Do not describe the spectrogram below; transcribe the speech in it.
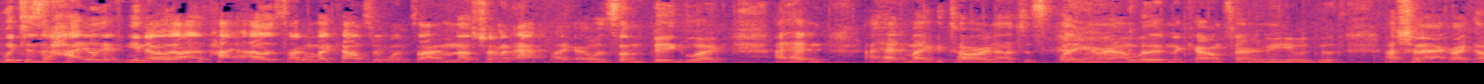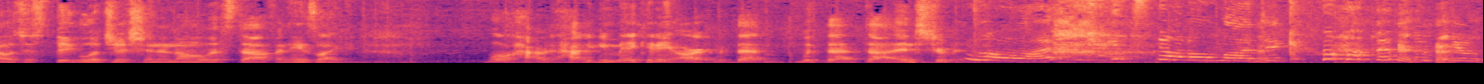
which is highly, you know, I was, I was talking to my counselor one time, and I was trying to act like I was some big, like, I hadn't, I had my guitar and I was just playing around with it, in the counselor, and he would, I was trying to act like I was just big logician and all this stuff, and he's like, well, how, how do you make any art with that with that uh, instrument? Oh, it's not logic. That's so cute.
